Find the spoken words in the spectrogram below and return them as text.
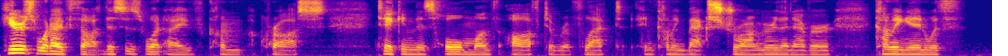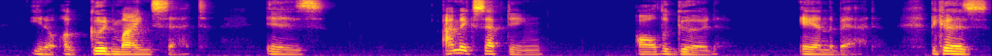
here's what I've thought. This is what I've come across taking this whole month off to reflect and coming back stronger than ever, coming in with you know a good mindset is I'm accepting all the good and the bad because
